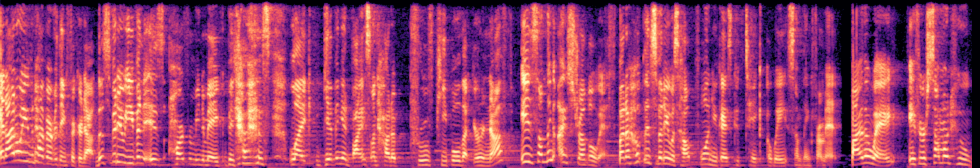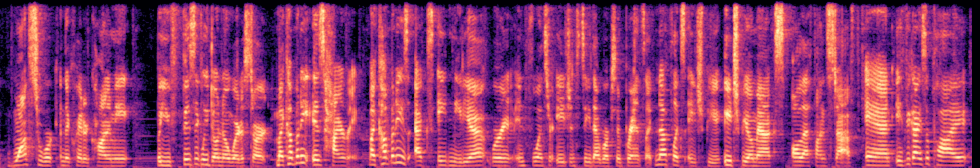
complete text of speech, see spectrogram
And I don't even have everything figured out. This video even is hard for me to make because like giving advice on how to prove people that you're enough is something I struggle with. But I hope this video was helpful and you guys could take away something from it. By the way, if you're someone who wants to work in the creator economy, but you physically don't know where to start. My company is hiring. My company is X8 Media. We're an influencer agency that works with brands like Netflix, HP, HBO Max, all that fun stuff. And if you guys apply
